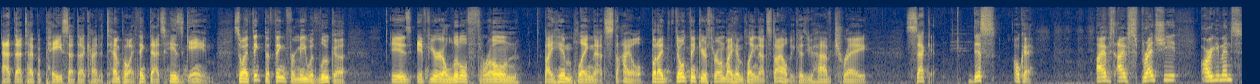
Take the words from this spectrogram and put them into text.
at that type of pace, at that kind of tempo. I think that's his game. So I think the thing for me with Luka is if you're a little thrown by him playing that style, but I don't think you're thrown by him playing that style because you have Trae second. This okay. I have I have spreadsheet arguments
